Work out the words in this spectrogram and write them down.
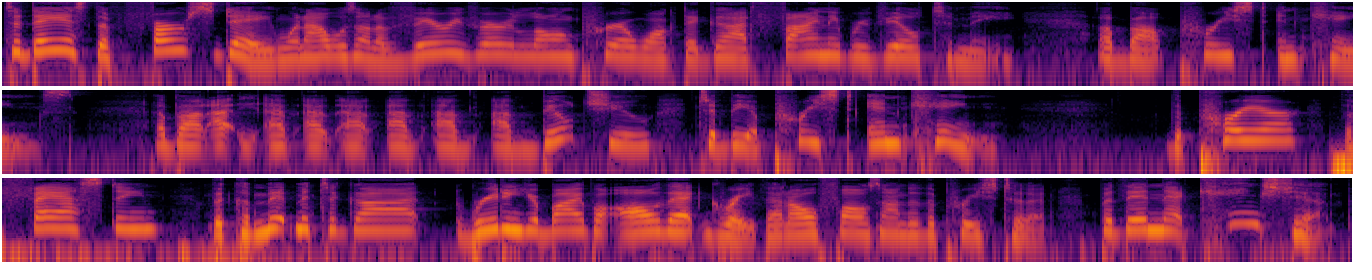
Today is the first day when I was on a very, very long prayer walk that God finally revealed to me about priests and kings. About I, I, I, I, I've built you to be a priest and king. The prayer, the fasting, the commitment to God, reading your Bible, all that great. That all falls under the priesthood. But then that kingship,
